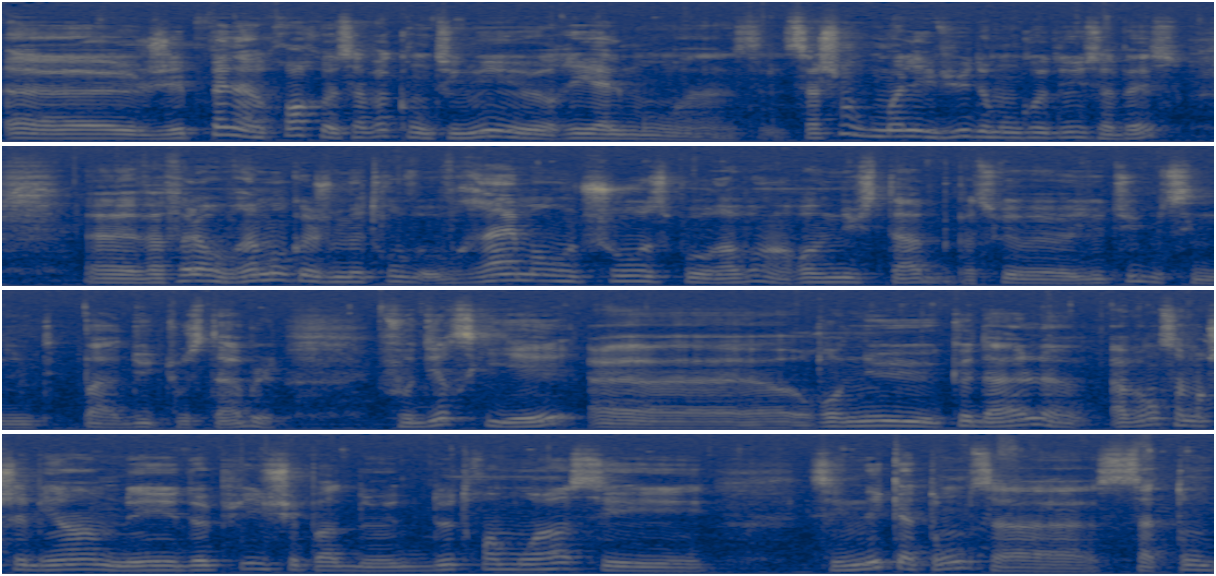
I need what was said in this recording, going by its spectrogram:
peine à croire que ça va continuer réellement. Hein. Sachant que moi les vues de mon côté ça baisse. Euh, va falloir vraiment que je me trouve vraiment autre chose pour avoir un revenu stable parce que YouTube c'est pas du tout stable. Faut dire ce qui est. Euh, revenu que dalle. Avant ça marchait bien, mais depuis je sais pas 2-3 mois c'est c'est une hécatombe. Ça, ça tombe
